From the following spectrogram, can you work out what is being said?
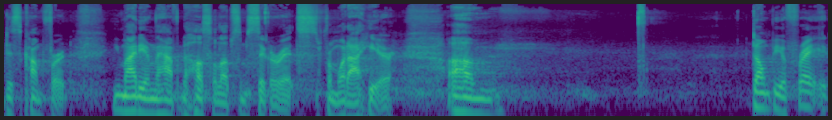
discomfort. You might even have to hustle up some cigarettes, from what I hear. Um, don't be afraid.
